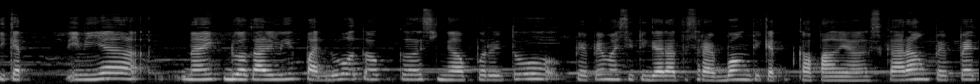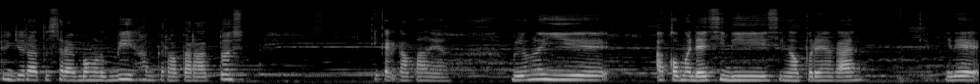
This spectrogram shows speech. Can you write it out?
tiket ininya naik dua kali lipat. Dulu waktu aku ke Singapura itu PP masih 300 rebong tiket kapalnya. Sekarang PP 700 rebong lebih hampir 800 tiket kapalnya. Belum lagi akomodasi di Singapura ya kan? Jadi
